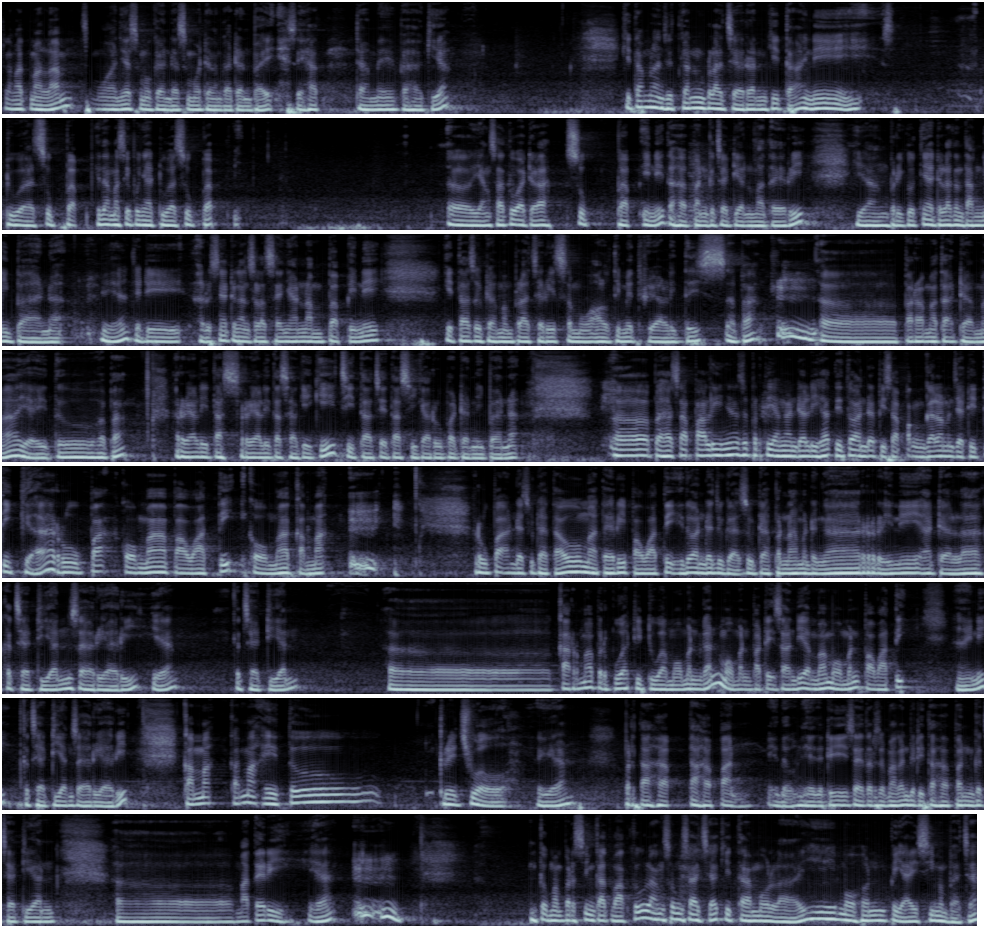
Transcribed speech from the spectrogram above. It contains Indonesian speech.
Selamat malam semuanya, semoga Anda semua dalam keadaan baik, sehat, damai, bahagia. Kita melanjutkan pelajaran kita ini dua subbab. Kita masih punya dua subbab. Uh, yang satu adalah sub bab ini tahapan kejadian materi. Yang berikutnya adalah tentang nibana ya. Jadi harusnya dengan selesainya enam bab ini kita sudah mempelajari semua ultimate realities apa eh, para mata dhamma yaitu apa realitas realitas hakiki cita-cita sika rupa dan nibana eh, bahasa palinya seperti yang anda lihat itu anda bisa penggal menjadi tiga rupa koma pawati koma kama rupa Anda sudah tahu materi pawati itu Anda juga sudah pernah mendengar. Ini adalah kejadian sehari-hari ya. Kejadian. Eh, karma berbuah di dua momen kan? Momen patik sandi sama momen pawati. Nah ini kejadian sehari-hari. Kama kama itu gradual ya. Bertahap tahapan itu. Ya jadi saya terjemahkan jadi tahapan kejadian uh, materi ya Untuk mempersingkat waktu, langsung saja kita mulai. Mohon PIC membaca.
